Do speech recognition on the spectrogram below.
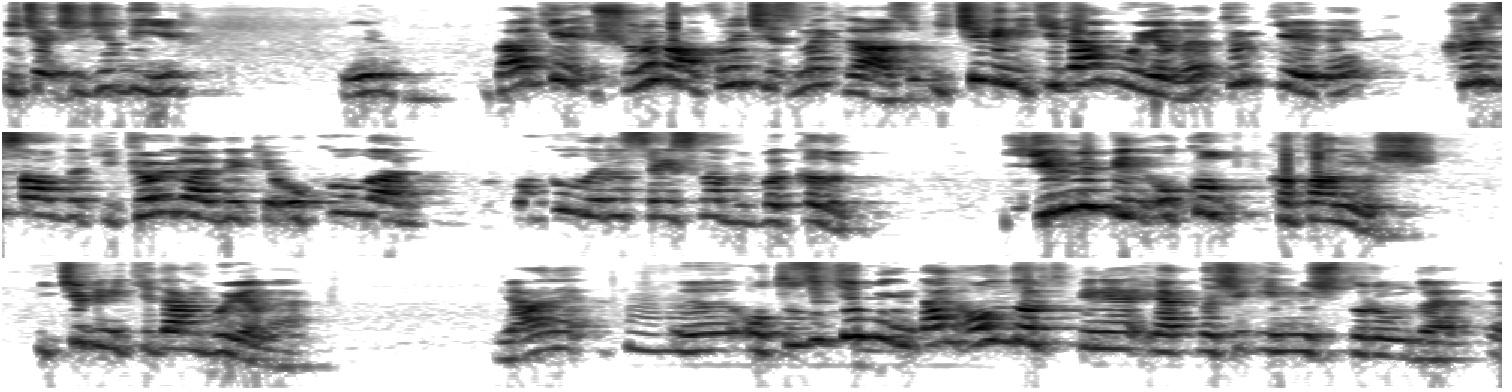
iç açıcı değil. E, Belki şunun altını çizmek lazım. 2002'den bu yana Türkiye'de kırsaldaki köylerdeki okullar okulların sayısına bir bakalım. 20 bin okul kapanmış 2002'den bu yana. Yani e, 32 binden 14 bine yaklaşık inmiş durumda e,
